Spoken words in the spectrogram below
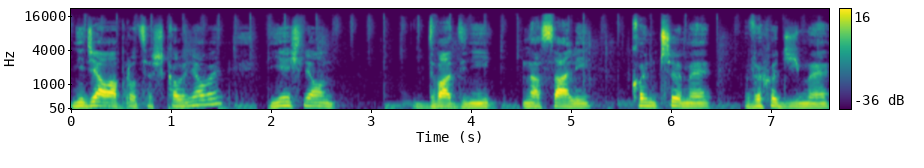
Nie działa proces szkoleniowy, jeśli on dwa dni na sali kończymy, wychodzimy,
